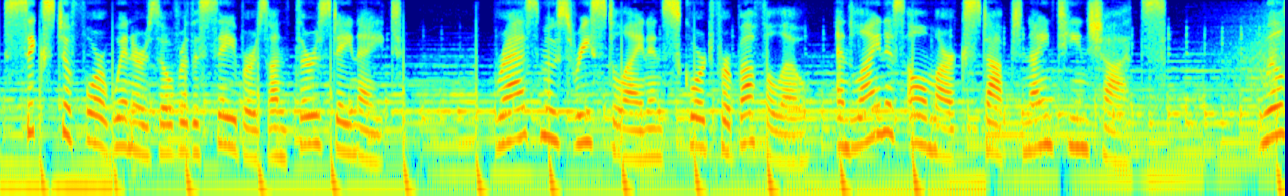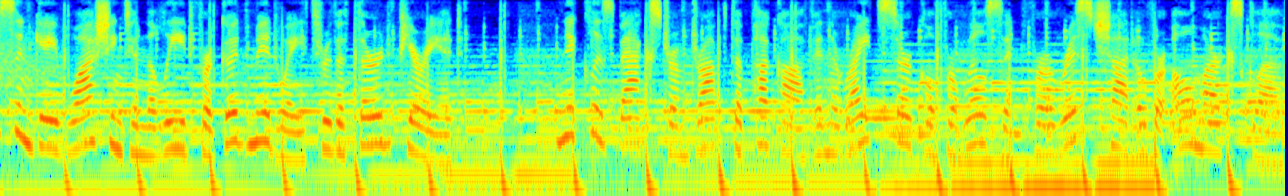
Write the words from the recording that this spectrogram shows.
6-4 winners over the Sabres on Thursday night. Rasmus Ristolainen scored for Buffalo, and Linus Ullmark stopped 19 shots. Wilson gave Washington the lead for good midway through the third period. Nicklas Backstrom dropped the puck off in the right circle for Wilson for a wrist shot over Ullmark's glove.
